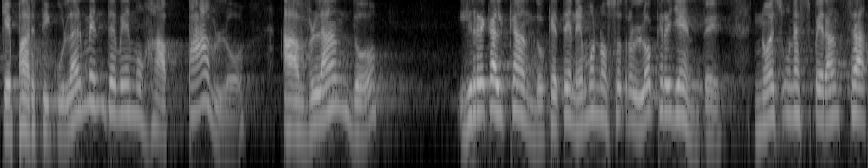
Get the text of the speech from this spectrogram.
que particularmente vemos a Pablo hablando y recalcando que tenemos nosotros los creyentes, no es una esperanza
